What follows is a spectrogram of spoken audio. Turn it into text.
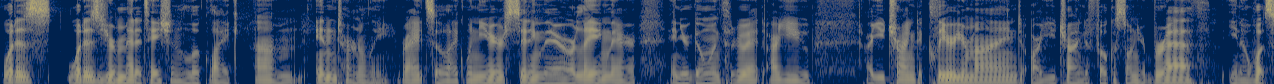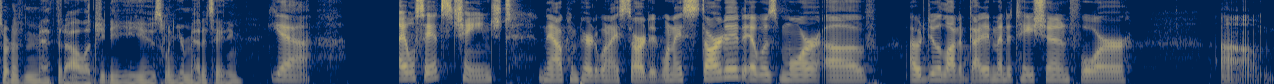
What is what does your meditation look like um, internally, right? So like when you're sitting there or laying there and you're going through it, are you are you trying to clear your mind? Are you trying to focus on your breath? You know, what sort of methodology do you use when you're meditating? Yeah. I will say it's changed now compared to when I started. When I started, it was more of I would do a lot of guided meditation for um,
